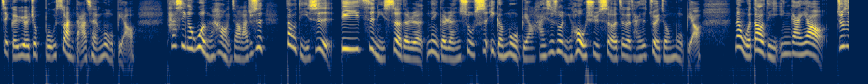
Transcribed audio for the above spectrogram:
这个月就不算达成目标？它是一个问号，你知道吗？就是到底是第一次你设的人那个人数是一个目标，还是说你后续设这个才是最终目标？那我到底应该要，就是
